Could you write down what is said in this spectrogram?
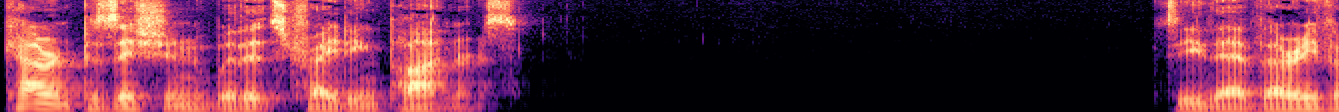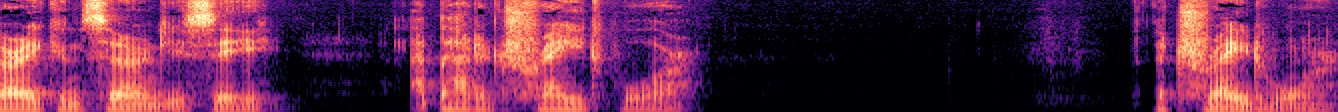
current position with its trading partners. See, they're very, very concerned, you see, about a trade war. A trade war.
